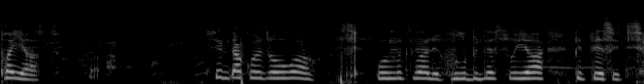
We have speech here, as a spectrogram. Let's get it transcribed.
паяс. Всім дякую за увагу. Були на каналі Голубине Своя. Підписуйтесь.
